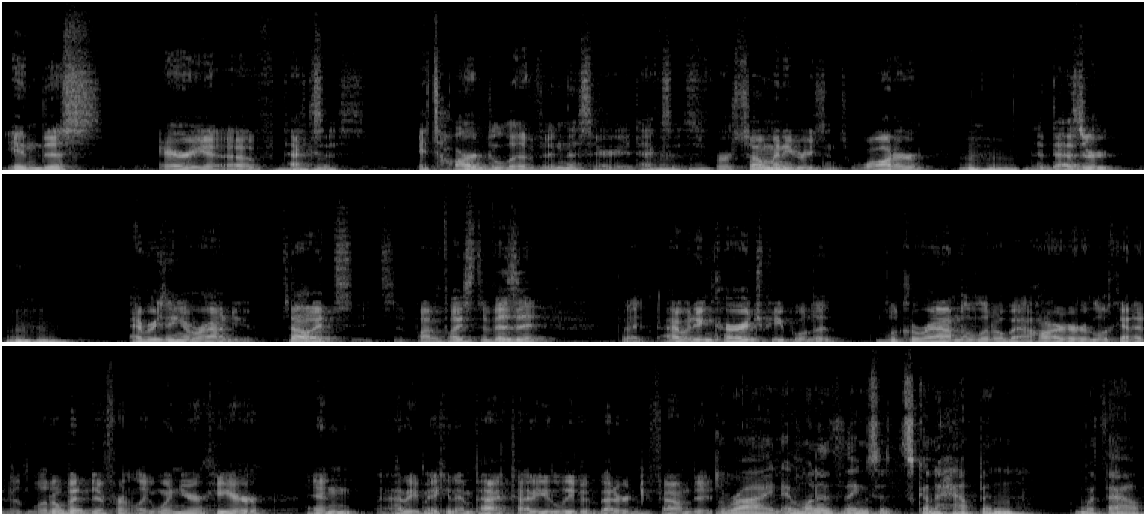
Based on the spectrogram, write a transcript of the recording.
in this area of mm-hmm. Texas? It's hard to live in this area of Texas mm-hmm. for so many reasons: water, mm-hmm. the desert, everything around you. So it's it's a fun place to visit, but I would encourage people to look around a little bit harder, look at it a little bit differently when you're here, and how do you make an impact? How do you leave it better than you found it? Right. And one of the things that's going to happen without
